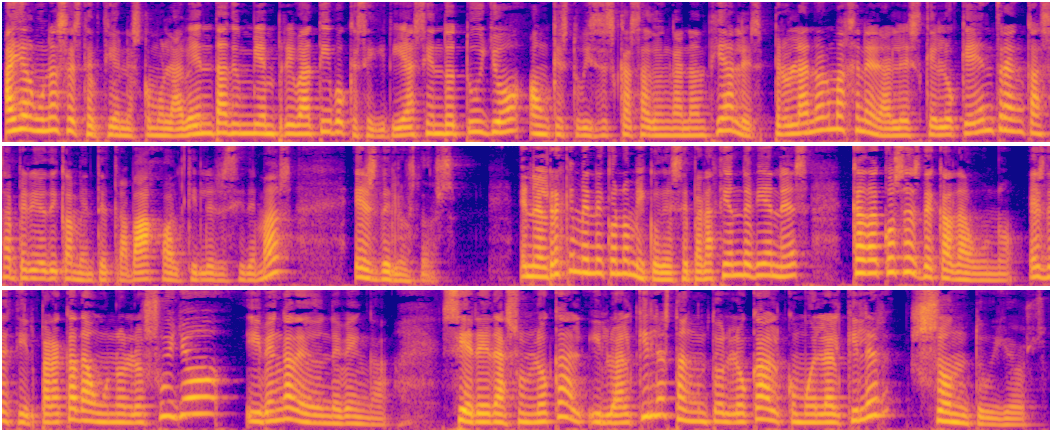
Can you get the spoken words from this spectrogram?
Hay algunas excepciones, como la venta de un bien privativo que seguiría siendo tuyo aunque estuvieses casado en gananciales, pero la norma general es que lo que entra en casa periódicamente, trabajo, alquileres y demás, es de los dos. En el régimen económico de separación de bienes, cada cosa es de cada uno, es decir, para cada uno lo suyo y venga de donde venga. Si heredas un local y lo alquilas, tanto el local como el alquiler son tuyos.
